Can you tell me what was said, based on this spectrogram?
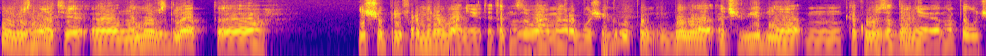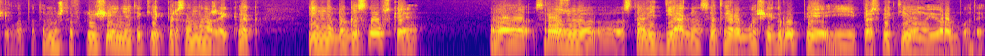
Ну, вы знаете, э, на мой взгляд, э, еще при формировании этой так называемой рабочей группы было очевидно, какое задание она получила. Потому что включение таких персонажей, как Инна Богословская, э, сразу э, ставит диагноз этой рабочей группе и перспективам ее работы.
